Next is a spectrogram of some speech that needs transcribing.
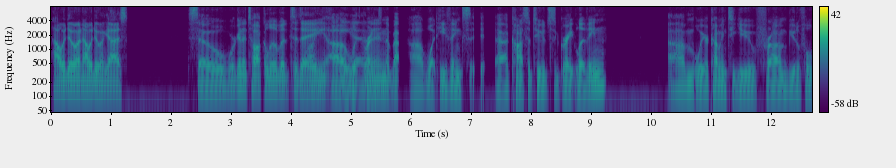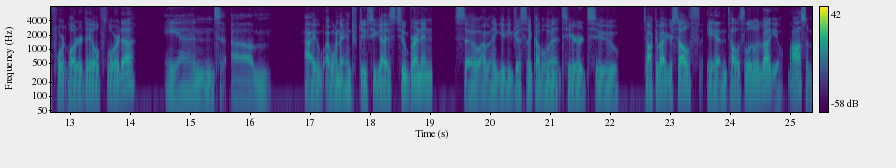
How we doing? How we doing, guys? So we're going to talk a little bit today uh, with Brennan about uh, what he thinks uh, constitutes great living. Um, we are coming to you from beautiful Fort Lauderdale, Florida, and um, I, I want to introduce you guys to Brennan. So I'm going to give you just a couple minutes here to talk about yourself and tell us a little bit about you. Awesome.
